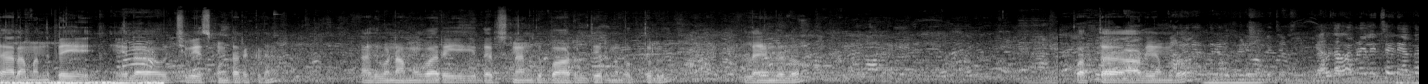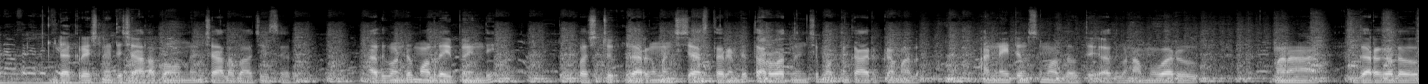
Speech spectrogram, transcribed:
చాలామంది పే ఇలా వచ్చి వేసుకుంటారు ఇక్కడ. అదిగోండి అమ్మవారి దర్శనానికి బారులు తీరిన భక్తులు లైన్లలో. కొత్త ఆలయంలో. డెకరేషన్ అయితే చాలా బాగుందని చాలా బాగా చేశారు. అదిగోండి మొదలైపోయింది. ఫస్ట్ గరగ మంచి చేస్తారండి. తర్వాత నుంచి మొత్తం కార్యక్రమాలు. అన్ని ఐటమ్స్ మొదలవుతాయి. అదిగోండి అమ్మవారు మన గరగలో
